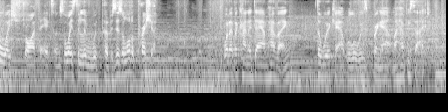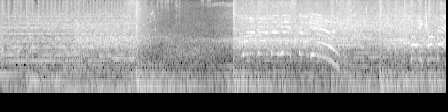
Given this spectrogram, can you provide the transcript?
always strive for excellence, always deliver with purpose. There's a lot of pressure. Whatever kind of day I'm having, the workout will always bring out my happy side. What about the rest of you? Body combat,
